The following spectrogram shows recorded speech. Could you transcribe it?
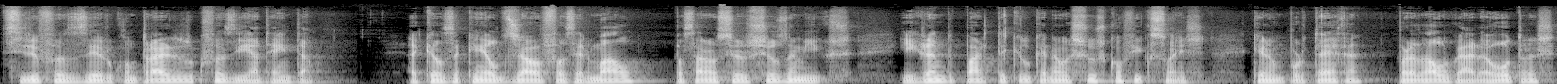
Decidiu fazer o contrário do que fazia até então. Aqueles a quem ele desejava fazer mal passaram a ser os seus amigos, e grande parte daquilo que eram as suas convicções caíram por terra para dar lugar a outras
